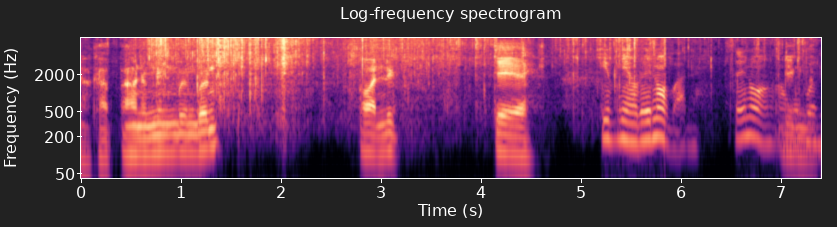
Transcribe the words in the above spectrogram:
นะครับเอาหนึ่งหนึ่งเบิ่งเบิ่งอ่อนลึกแก่เก็บแนวเลยเนาะบาดนี้ใส่เนาะเอาดึงเพิ่น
